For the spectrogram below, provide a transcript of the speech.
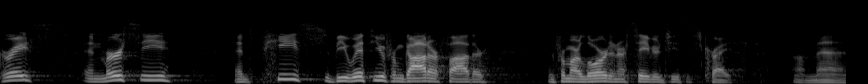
Grace and mercy and peace be with you from God our Father and from our Lord and our Savior Jesus Christ. Amen.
